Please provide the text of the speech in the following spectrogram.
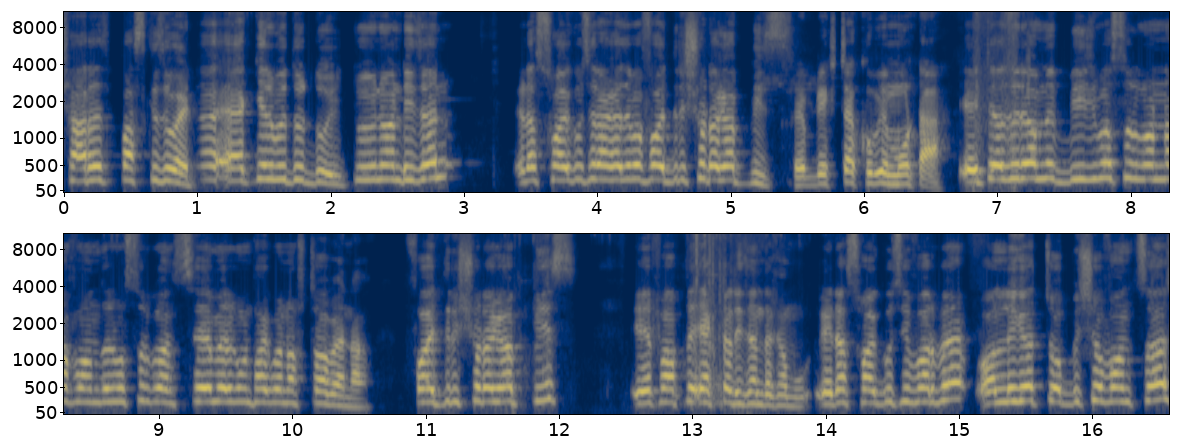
সাড়ে পাঁচ কেজি ওয়েট একের ভিতর দুই টু ইন ওয়ান ডিজাইন এটা ছয় কুচি রাখা যাবে পঁয়ত্রিশশো টাকা পিস ফেব্রিক্সটা খুবই মোটা। এটা যদি আপনি বিশ বছর করেন না পঞ্চাশ বছর করেন সেম এরকম থাকবে নষ্ট হবে না। পঁয়ত্রিশশো টাকা পিস এরপর আপনি একটা ডিজাইন দেখাবো। এটা ছয় কুচি পড়বে অনলি চব্বিশশো পঞ্চাশ।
